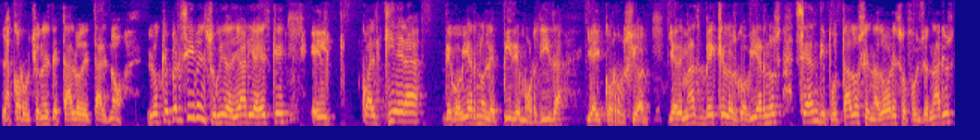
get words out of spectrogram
la corrupción es de tal o de tal. No. Lo que percibe en su vida diaria es que el cualquiera de gobierno le pide mordida y hay corrupción. Y además ve que los gobiernos, sean diputados, senadores o funcionarios,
